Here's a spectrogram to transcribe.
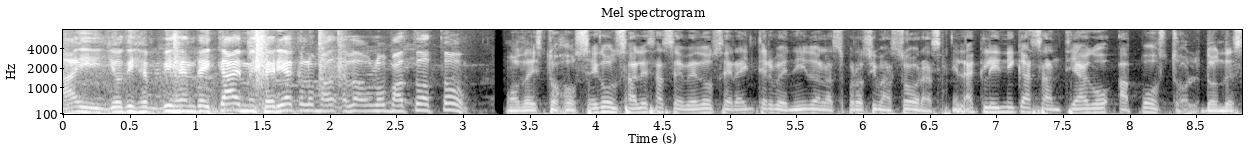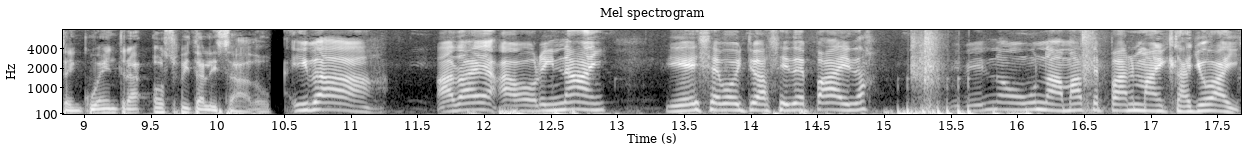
Ay, yo dije, Virgen de Carmen, sería que lo, lo, lo mató a todos. Modesto José González Acevedo será intervenido en las próximas horas en la clínica Santiago Apóstol, donde se encuentra hospitalizado. Iba a dar a orinar y él se volvió así de paida y vino una mate palma y cayó ahí.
